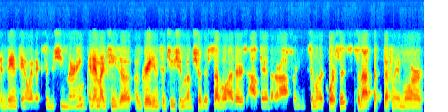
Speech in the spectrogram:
advanced analytics and machine learning. And MIT is a, a great institution, but I'm sure there's several others out there that are offering similar courses. So that's definitely a more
